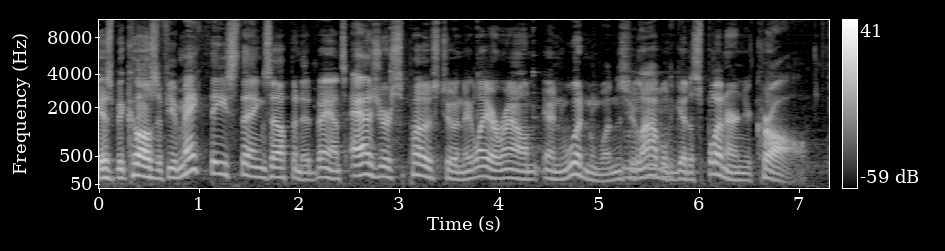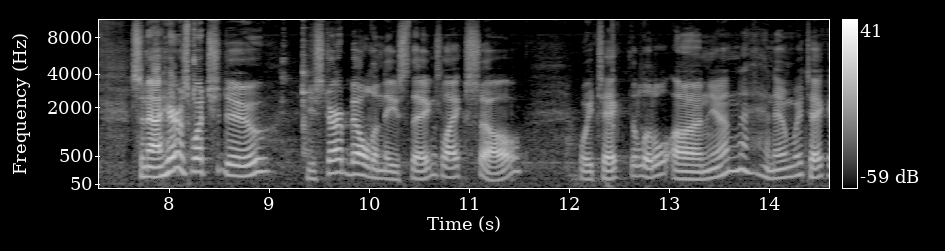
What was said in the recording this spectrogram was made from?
is because if you make these things up in advance, as you're supposed to, and they lay around in wooden ones, you're mm-hmm. liable to get a splinter in your crawl. So now here's what you do. You start building these things like so. We take the little onion, and then we take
